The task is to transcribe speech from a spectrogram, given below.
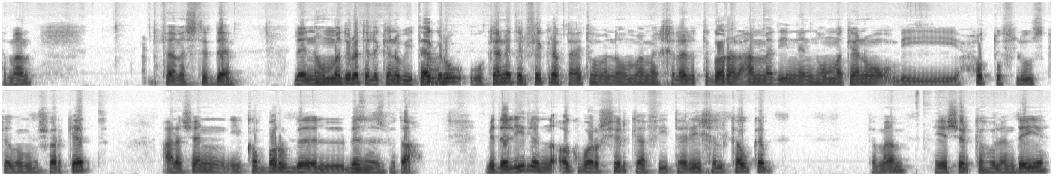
تمام، في أمستردام، لإن هُم دُولة اللي كانوا. بيتاجروا وكانت الفكرة بتاعتهم إن هُم من خلال التجارة العامة دي إن هُم كانوا بيحطّوا فلوس كمشاركات علشان يكبّروا الب الbusiness بتاعهم، بدليل إن أكبر شركة في تاريخ الكوكب تمام، هي شركة هولندية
